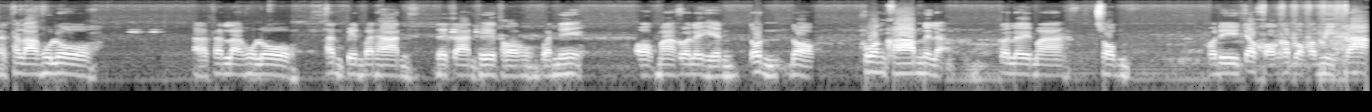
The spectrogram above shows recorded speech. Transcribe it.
อ่าทลาฮูโลท่านลาฮูโล ท่านเป็นประธานในการเททองวันนี้ออกมาก็เลยเห็นต้นดอกพวงครามนี่แหละ ก็เลยมาชม พอดีเจ้าของเขาบอกเขามีกล้า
